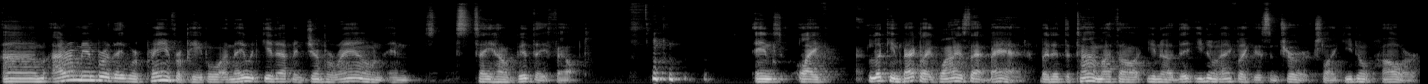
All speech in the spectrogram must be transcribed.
Um, I remember they were praying for people, and they would get up and jump around and say how good they felt, and like looking back, like, why is that bad? But at the time, I thought, you know, that you don't act like this in church. Like, you don't holler.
